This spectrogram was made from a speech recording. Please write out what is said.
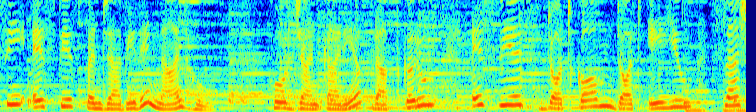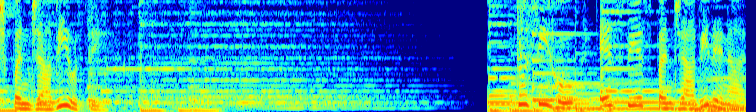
ਤੁਸੀਂ SBS ਪੰਜਾਬੀ ਦੇ ਨਾਲ ਹੋ। ਹੋਰ ਜਾਣਕਾਰੀਆਂ ਪ੍ਰਾਪਤ ਕਰੋ svs.com.au/punjabi ਉਤੇ। ਤੁਸੀਂ ਹੋ SBS ਪੰਜਾਬੀ ਦੇ ਨਾਲ।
